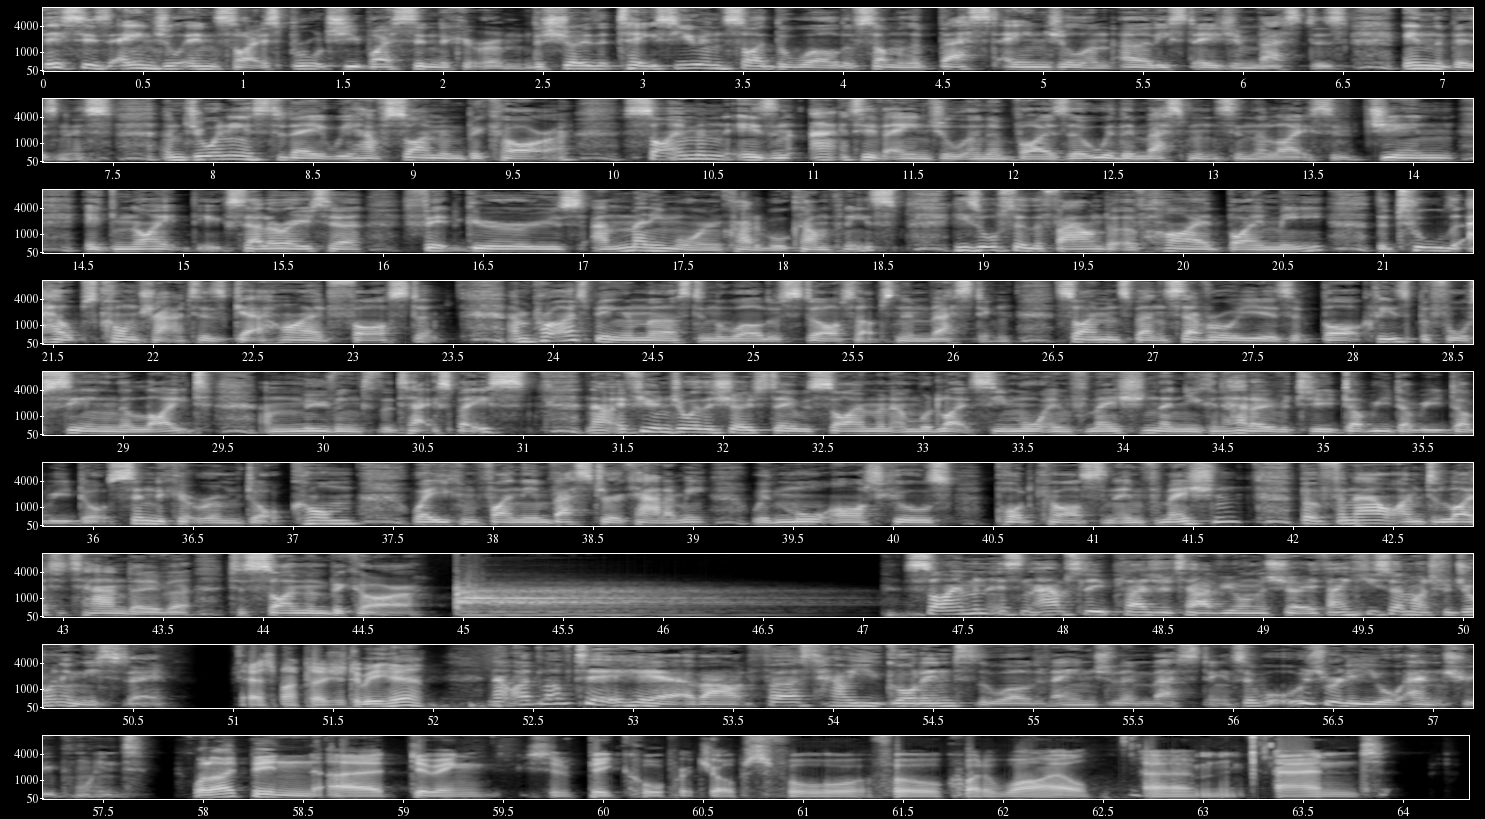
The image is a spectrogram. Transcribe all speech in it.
This is Angel Insights brought to you by Syndicate Room, the show that takes you inside the world of some of the best angel and early stage investors in the business. And joining us today, we have Simon Bicara. Simon is an active angel and advisor with investments in the likes of Gin, Ignite, The Accelerator, Fit Gurus, and many more incredible companies. He's also the founder of Hired by Me, the tool that helps contractors get hired faster. And prior to being immersed in the world of startups and investing, Simon spent several years at Barclays before seeing the light and moving to the tech space. Now, if you enjoy the show today with Simon and would like to see more information, then you can head over to www.syndicateroom.com where you can find the Investor Academy with more articles, podcasts, and information. But for now, I'm delighted to hand over to Simon Bicara. Simon, it's an absolute pleasure to have you on the show. Thank you so much for joining me today. It's my pleasure to be here. Now, I'd love to hear about first how you got into the world of angel investing. So, what was really your entry point? Well, I'd been uh, doing sort of big corporate jobs for for quite a while, um, and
